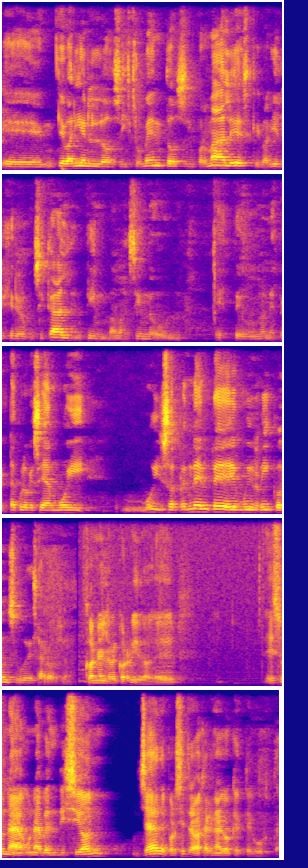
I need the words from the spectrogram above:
eh, que varíen los instrumentos informales, que varíe el género musical, en fin, vamos haciendo un, este, un espectáculo que sea muy muy sorprendente, muy rico en su desarrollo. Con el recorrido. Eh, es una, una, bendición ya de por sí trabajar en algo que te gusta.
